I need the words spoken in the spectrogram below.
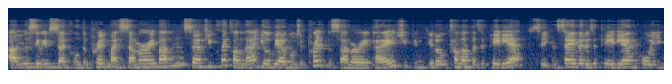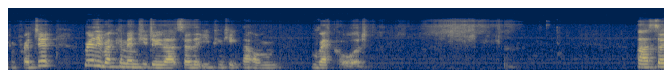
uh, you'll see we've circled the print my summary button. So if you click on that, you'll be able to print the summary page. You can, it'll come up as a PDF, so you can save it as a PDF or you can print it really recommend you do that so that you can keep that on record. Uh, so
